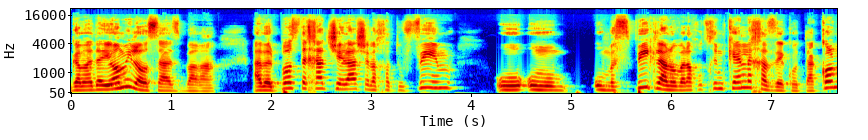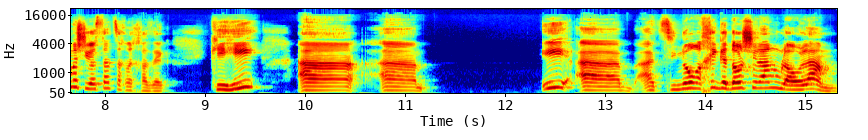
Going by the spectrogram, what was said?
גם עד היום היא לא עושה הסברה. אבל פוסט אחד שלה, של החטופים, הוא, הוא, הוא מספיק לנו, ואנחנו צריכים כן לחזק אותה. כל מה שהיא עושה צריך לחזק. כי היא, ה, ה, היא ה, הצינור הכי גדול שלנו לעולם.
